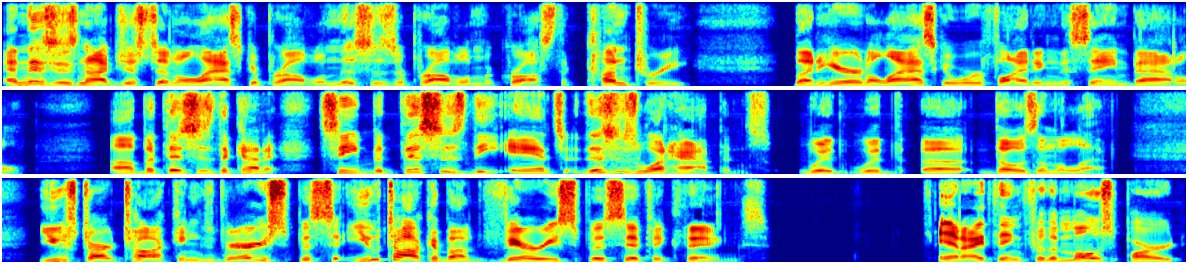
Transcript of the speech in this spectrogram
And this is not just an Alaska problem, this is a problem across the country. But here in Alaska, we're fighting the same battle. Uh, but this is the kind of see, but this is the answer. This is what happens with with uh, those on the left. You start talking very specific. You talk about very specific things, and I think for the most part,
